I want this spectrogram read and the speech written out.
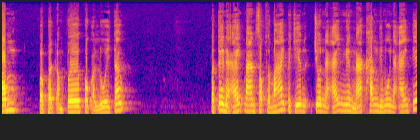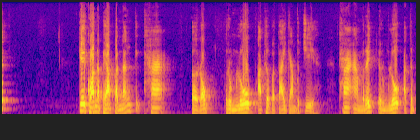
កុំប្រព្រឹត្តអំពើពុកអលួយទៅ ប្រទេសអ្នកឯងបានសុខសบายប្រជាជនអ្នកឯងមានណាខឹងជាមួយអ្នកឯងទៀតគេគ្រាន់តែប្រាប់ប៉ុណ្ណឹងថាអឺរ៉ុបរំលោភអធិបតេយ្យកម្ពុជា ថាអាមេរិករំលោភអធិប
